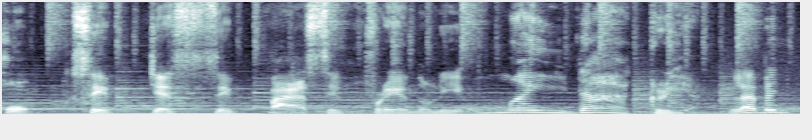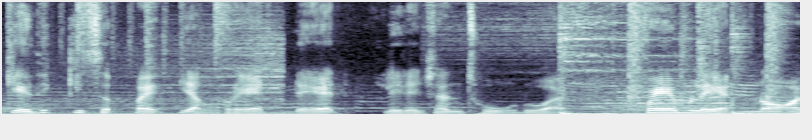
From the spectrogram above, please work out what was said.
60 70 80 เฟรมตรงนี้ไม่น่าเกลียด และเป็นเกมที่กินสเปคอย่าง Red Dead Redemption 2 ด้วย เฟรมเรทนอน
